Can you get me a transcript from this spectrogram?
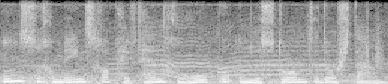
Onze gemeenschap heeft hen geholpen om de storm te doorstaan.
